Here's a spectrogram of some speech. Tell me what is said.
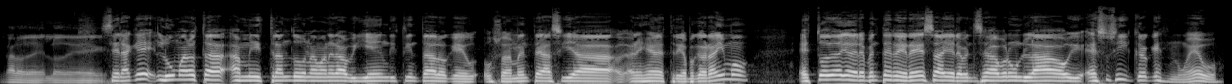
O sea, lo de lo de ¿Será que Luma lo está administrando de una manera bien distinta a lo que usualmente hacía energía eléctrica? Porque ahora mismo, esto de que de repente regresa y de repente se va por un lado, y eso sí creo que es nuevo.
